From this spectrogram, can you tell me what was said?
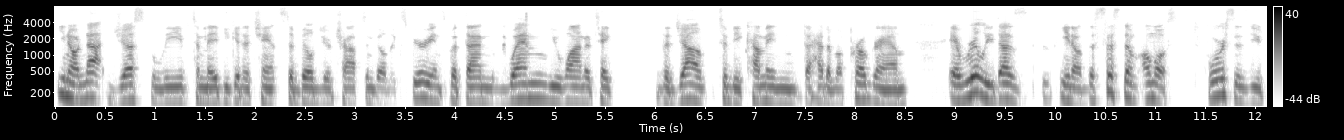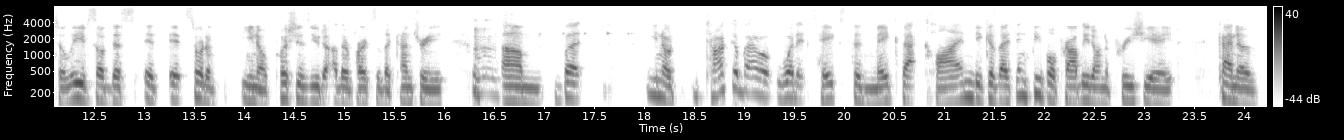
you know, not just leave to maybe get a chance to build your chops and build experience, but then when you want to take the jump to becoming the head of a program, it really does, you know, the system almost forces you to leave. So this, it, it sort of, you know, pushes you to other parts of the country. Mm-hmm. Um, but, you know, talk about what it takes to make that climb because I think people probably don't appreciate kind of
